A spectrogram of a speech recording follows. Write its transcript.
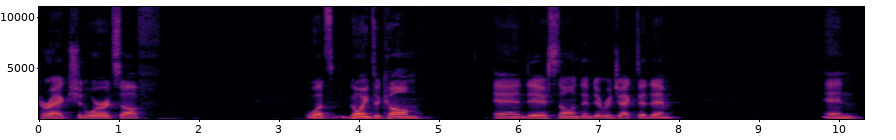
correction, words of what's going to come. And they stoned them, they rejected them. And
